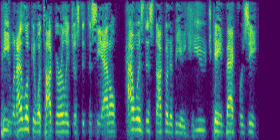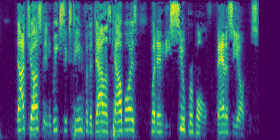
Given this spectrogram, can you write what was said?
Pete, when I look at what Todd Gurley just did to Seattle, how is this not going to be a huge game back for Zeke? Not just in Week 16 for the Dallas Cowboys, but in the Super Bowl fantasy owners.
